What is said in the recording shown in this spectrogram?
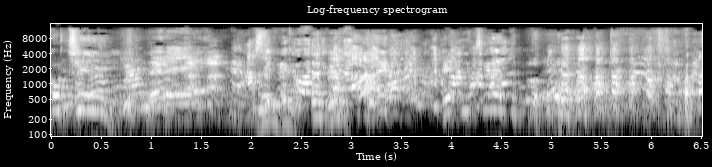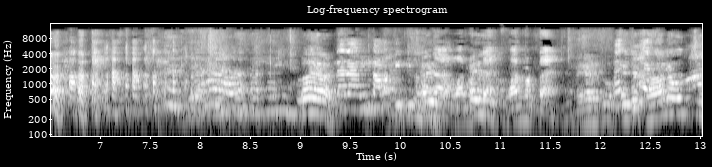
করছি ছেড়ে খাওয়ানো হচ্ছে।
